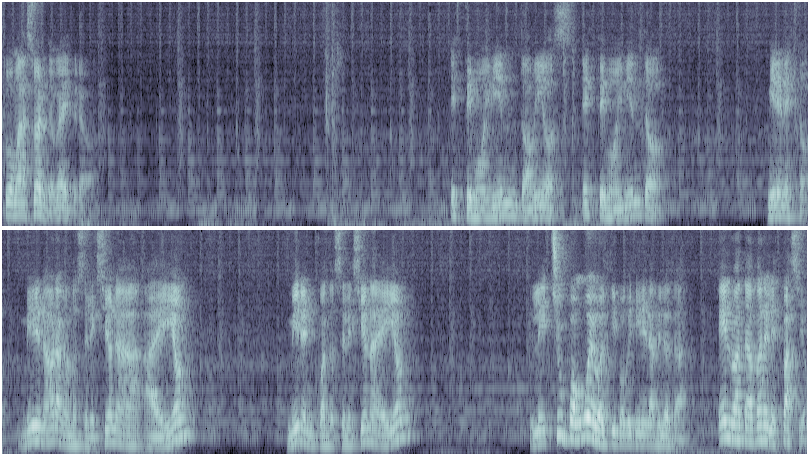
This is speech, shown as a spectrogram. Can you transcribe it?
Tuvo mala suerte, ok, pero... Este movimiento, amigos, este movimiento... Miren esto. Miren ahora cuando selecciona a De Jong. Miren cuando selecciona a De Jong. Le chupa un huevo el tipo que tiene la pelota. Él va a tapar el espacio.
